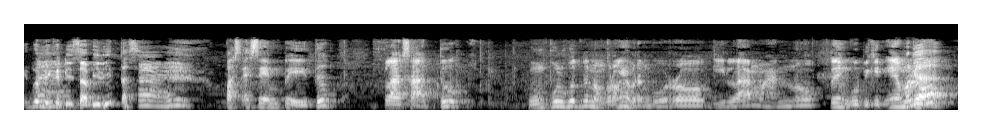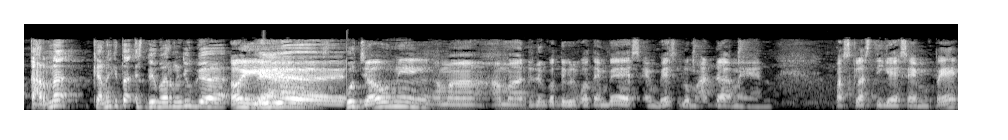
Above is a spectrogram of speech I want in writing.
Itu lebih ke disabilitas. Pas SMP itu kelas 1 ngumpul gue tuh nongkrongnya bareng Goro, Gilang, Manuk. Tuh yang gue bikin iya sama lu. Enggak, karena karena kita SD bareng juga. Oh iya. Gue jauh nih sama sama di dengkot dengkot MBS. MBS belum ada, men. Pas kelas 3 SMP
